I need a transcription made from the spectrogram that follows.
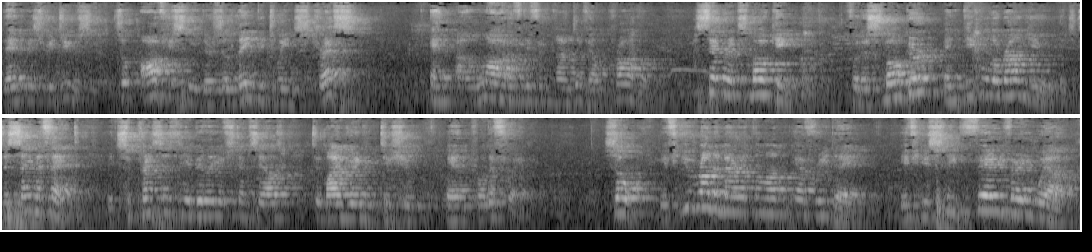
then is reduced. So obviously there's a link between stress and a lot of different kinds of health problems. Cigarette smoking, for the smoker and people around you, it's the same effect. It suppresses the ability of stem cells to migrate in tissue and proliferate. So if you run a marathon every day, if you sleep very, very well,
